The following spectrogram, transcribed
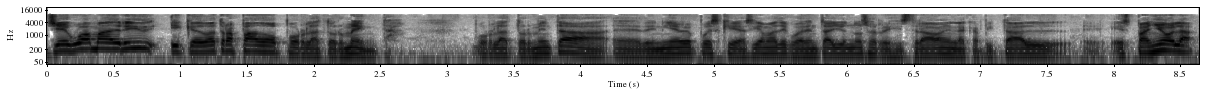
llegó a Madrid y quedó atrapado por la tormenta. Por la tormenta eh, de nieve, pues que hacía más de 40 años no se registraba en la capital eh, española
